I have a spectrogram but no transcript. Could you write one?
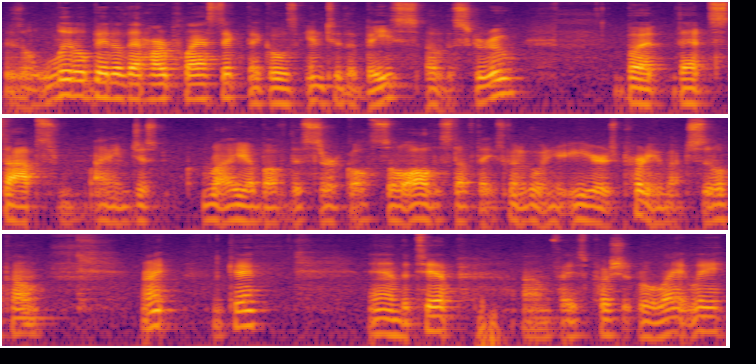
There's a little bit of that hard plastic that goes into the base of the screw, but that stops, I mean, just right above the circle. So all the stuff that's going to go in your ear is pretty much silicone, right? Okay. And the tip, um, if I just push it real lightly,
